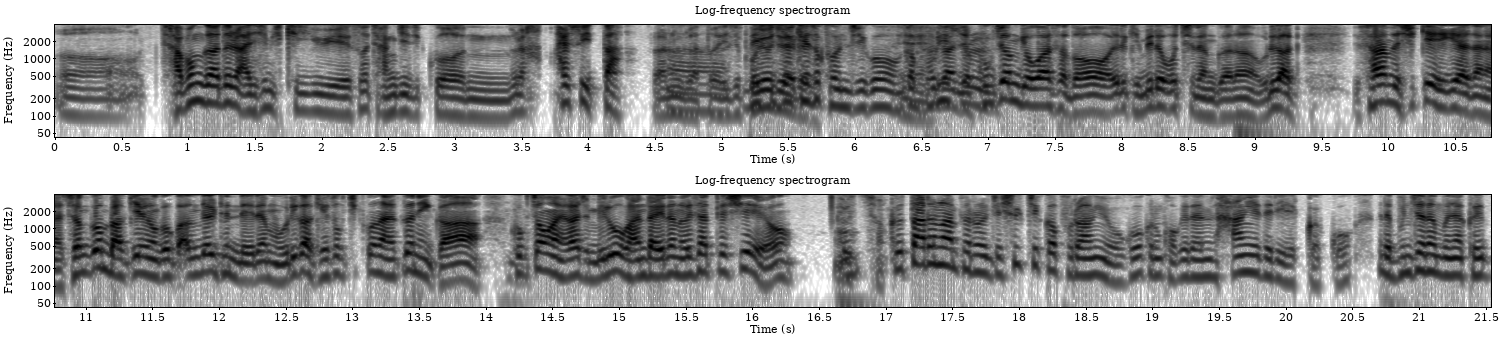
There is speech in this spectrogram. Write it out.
어 자본가들 안심시키기 위해서 장기 집권을 할 수 있다라는 걸 또 이제 아, 보여줘야 계속. 던지고 그러니까 예. 그러니까 이제 무리수를 국정 교과서도 이렇게 밀어붙이는 거는 우리가 사람들 쉽게 얘기하잖아요. 정권 바뀌면 그거 꽝될 텐데 이러면 우리가 계속 집권할 거니까 국정화 해가지고 밀고 간다 이런 의사 표시예요. 그렇죠. 그 다른 한편으로 이제 실직과 불황이 오고 그럼 거기에 대한 항의들이 있겠고. 근데 문제는 뭐냐 그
